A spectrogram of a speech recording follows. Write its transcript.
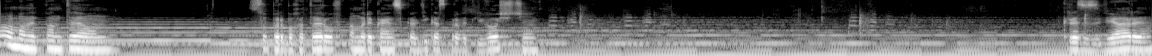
No, mamy Panteon superbohaterów, Amerykańska Liga Sprawiedliwości. Kryzys wiary.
